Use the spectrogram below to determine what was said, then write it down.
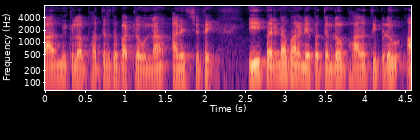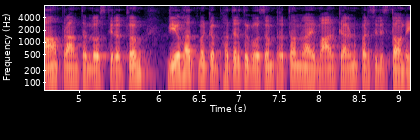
కార్మికుల భద్రత పట్ల ఉన్న అనిశ్చితి. ఈ పరిణామాల నేపథ్యంలో భారత్ ఇప్పుడు ఆ ప్రాంతంలో స్థిరత్వం వ్యూహాత్మక భద్రత కోసం ప్రత్యామ్నాయ మార్గాలను పరిశీలిస్తోంది.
